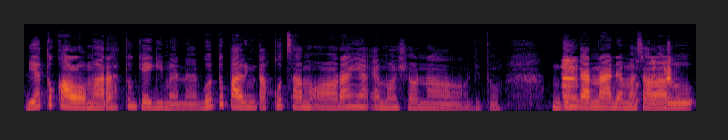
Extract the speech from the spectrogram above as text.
dia tuh kalau marah tuh kayak gimana? Gue tuh paling takut sama orang yang emosional gitu. Mungkin Eh, karena ada masa lalu,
